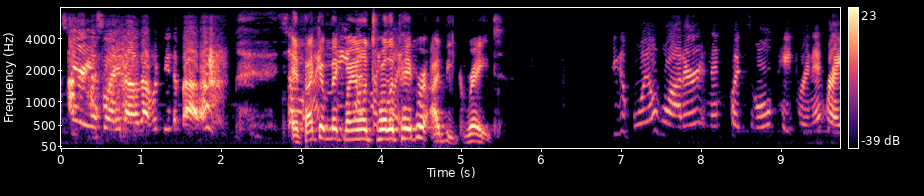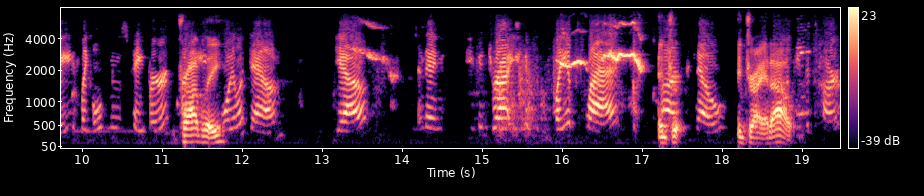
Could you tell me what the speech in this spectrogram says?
Seriously, though, that would be the best. So if I could I'd make my own toilet paper, I'd be great. You could boil water and then put some old paper in it, right? Like old newspaper. right? Probably. Boil it down. Yeah. And then you can dry. You can lay it flat. And, uh, dr- no. and dry it out. The tarp.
